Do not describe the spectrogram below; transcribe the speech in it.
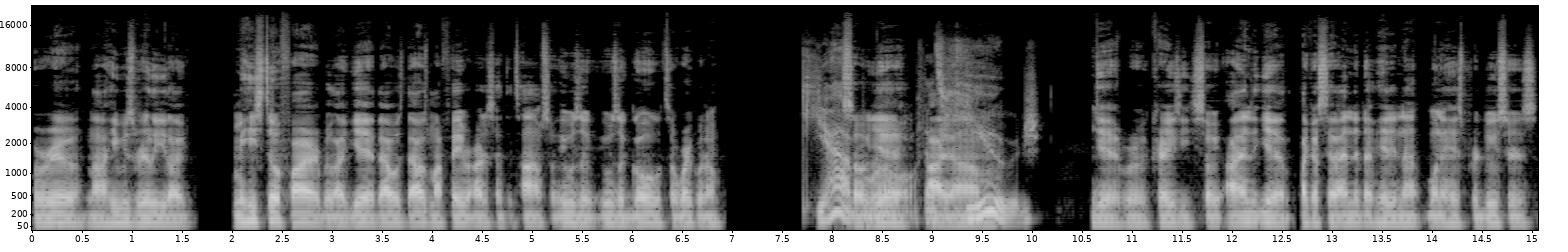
for real. Nah, he was really like. I mean, he's still fired, but like, yeah, that was that was my favorite artist at the time. So it was a it was a goal to work with him. Yeah, So, bro. yeah, That's I, um, huge. Yeah, bro, crazy. So I ended, yeah, like I said, I ended up hitting up one of his producers,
